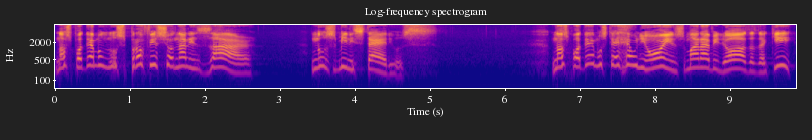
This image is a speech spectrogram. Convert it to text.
Nós podemos nos profissionalizar nos ministérios. Nós podemos ter reuniões maravilhosas aqui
